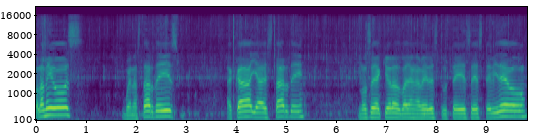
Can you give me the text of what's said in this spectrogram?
Hola amigos, buenas tardes. Acá ya es tarde. No sé a qué horas vayan a ver ustedes este video.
